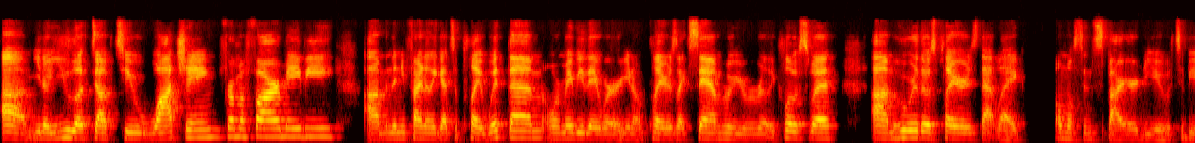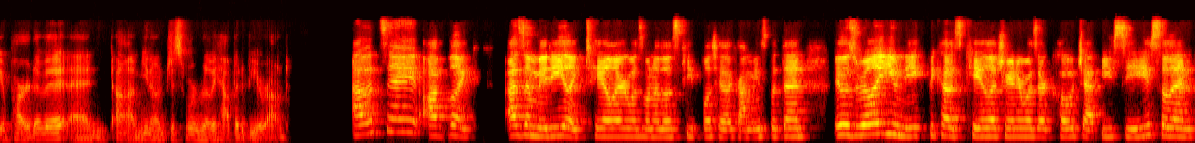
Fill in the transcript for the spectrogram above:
um, you know, you looked up to watching from afar, maybe, um, and then you finally get to play with them, or maybe they were, you know, players like Sam who you were really close with. Um, who were those players that like almost inspired you to be a part of it, and um, you know, just were really happy to be around? I would say, of like as a midi, like Taylor was one of those people, Taylor Cummings. But then it was really unique because Kayla Treanor was our coach at BC. So then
